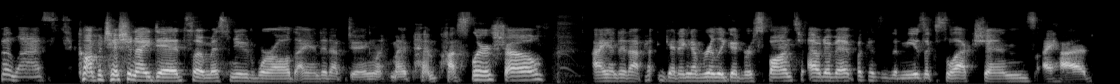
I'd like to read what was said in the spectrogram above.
the last competition I did, so Miss Nude World, I ended up doing like my Pimp Hustler show. I ended up getting a really good response out of it because of the music selections. I had,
